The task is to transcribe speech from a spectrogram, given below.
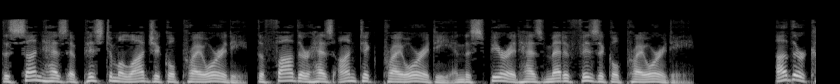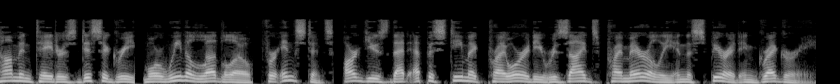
the Son has epistemological priority, the Father has ontic priority and the Spirit has metaphysical priority. Other commentators disagree. Morwenna Ludlow, for instance, argues that epistemic priority resides primarily in the Spirit in Gregory.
